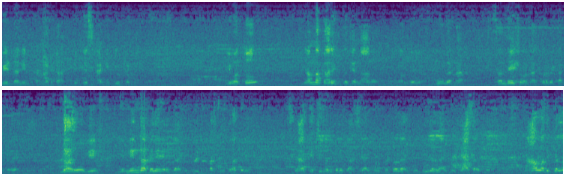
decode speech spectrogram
be done in Karnataka with this attitude continue ಇವತ್ತು ನಮ್ಮ ಕಾರ್ಯಕರ್ತಕ್ಕೆ ನಾನು ಒಂದು ಕೂಗನ್ನ, ಸಂದೇಶವನ್ನ ಕೊಡಬೇಕಾಗ್ತದೆ. ನೀವು ಹೋಗಿ ನಿಮ್ಮಿಂದ ಬೆಲೆ ಏರಿಕೆ ಆಗಿತ್ತು ಇದು ಫಸ್ಟ್ ಉತ್ತರ ಕೊಡಿ. ಯಾಕೆ ಚಿನ್ನದ ಬೆಲೆ ಜಾಸ್ತಿ ಆಯಿತು ಪೆಟ್ರೋಲ್ ಆಯಿತು ಡೀಸೆಲ್ ಆಯಿತು ಗ್ಯಾಸ್ ಆಯಿತು? ನಾವು ಅದಕ್ಕೆಲ್ಲ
